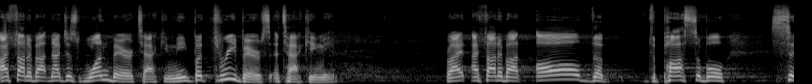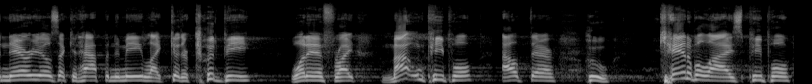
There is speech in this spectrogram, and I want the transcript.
I thought about not just one bear attacking me, but three bears attacking me. Right? I thought about all the, the possible scenarios that could happen to me, like there could be, what if, right? Mountain people out there who cannibalize people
